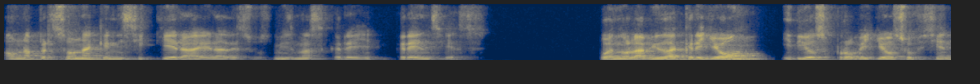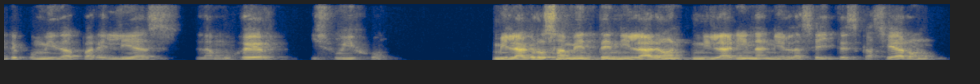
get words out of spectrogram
a una persona que ni siquiera era de sus mismas creencias? Bueno, la viuda creyó y Dios proveyó suficiente comida para Elías, la mujer y su hijo. Milagrosamente ni la, ni la harina ni el aceite escasearon.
